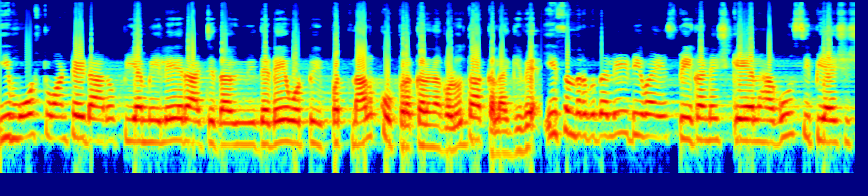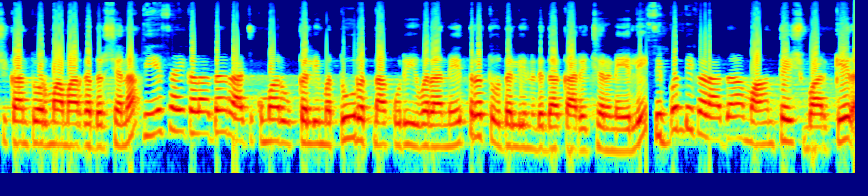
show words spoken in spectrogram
ಈ ಮೋಸ್ಟ್ ವಾಂಟೆಡ್ ಆರೋಪಿಯ ಮೇಲೆ ರಾಜ್ಯದ ವಿವಿಧೆಡೆ ಒಟ್ಟು ಇಪ್ಪತ್ನಾಲ್ಕು ಪ್ರಕರಣಗಳು ದಾಖಲಾಗಿವೆ. ಈ ಸಂದರ್ಭದಲ್ಲಿ ಡಿವೈಎಸ್ಪಿ ಗಣೇಶ್ ಕೆಎಲ್ ಹಾಗೂ ಸಿಪಿಐ ಶಶಿಕಾಂತ್ ವರ್ಮಾ ಮಾರ್ಗದರ್ಶನ. ಪಿಎಸ್ಐಗಳಾದ ರಾಜಕುಮಾರ್ ಉಕ್ಕಲಿ ಮತ್ತು ರತ್ನಾಕುರಿ ಇವರ ನೇತೃತ್ವದಲ್ಲಿ ನಡೆದ ಕಾರ್ಯಾಚರಣೆಯಲ್ಲಿ ಸಿಬ್ಬಂದಿಗಳಾದ ಮಹಂತೇಶ್ ಬಾರ್ಕೇರ್,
